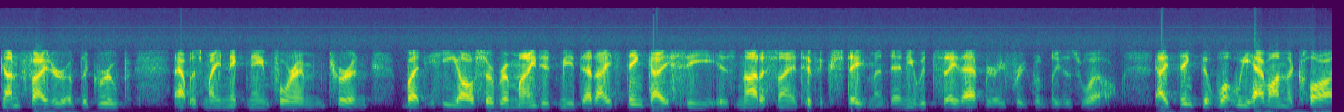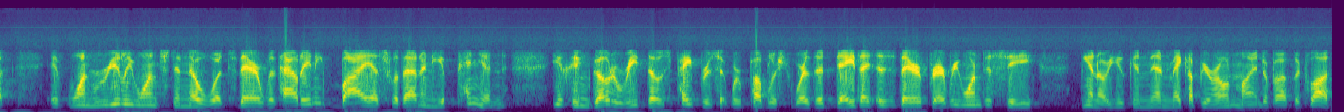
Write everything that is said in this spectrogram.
gunfighter of the group. That was my nickname for him in Turin. But he also reminded me that I think I see is not a scientific statement, and he would say that very frequently as well. I think that what we have on the cloth, if one really wants to know what's there without any bias, without any opinion, you can go to read those papers that were published where the data is there for everyone to see. You know, you can then make up your own mind about the cloth.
